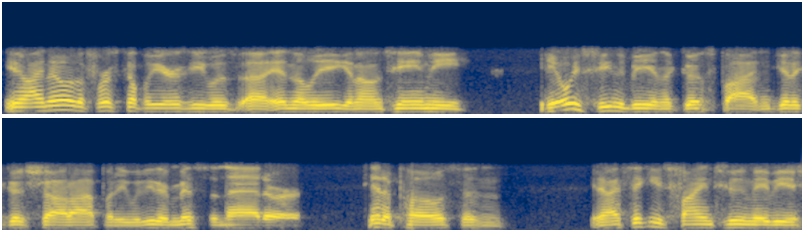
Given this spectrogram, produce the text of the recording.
You know, I know the first couple of years he was uh, in the league and on the team, he he always seemed to be in a good spot and get a good shot off, but he would either miss the net or hit a post. And you know, I think he's fine tuned maybe his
